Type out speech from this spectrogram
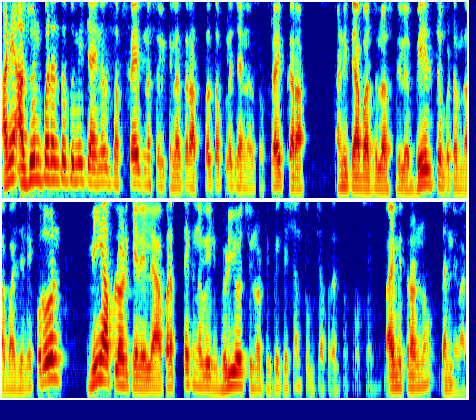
आणि अजूनपर्यंत तुम्ही चॅनल सबस्क्राईब नसेल केला तर आत्ताच आपलं चॅनल सबस्क्राईब करा. आणि त्या बाजूला असलेलं बेलचं बटन दाबा जेणेकरून मी अपलोड केलेल्या प्रत्येक नवीन व्हिडिओची नोटिफिकेशन तुमच्यापर्यंत पोहोचेल. बाय मित्रांनो धन्यवाद.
